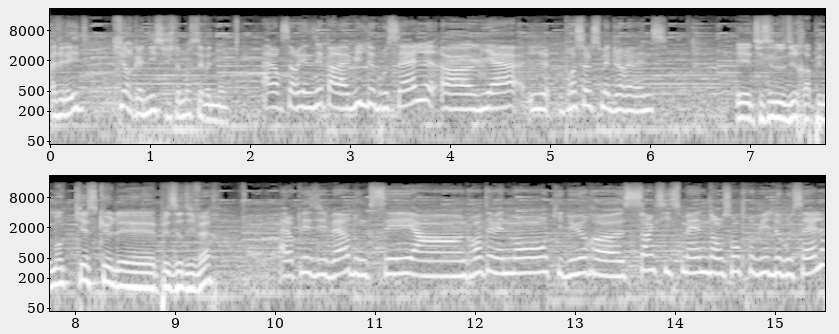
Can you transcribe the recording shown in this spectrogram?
Adélaïde, qui organise justement cet événement? Alors, c'est organisé par la ville de Bruxelles euh, via le Brussels Major Events. Et tu sais nous dire rapidement qu'est-ce que les plaisirs d'hiver Alors, Plaisir d'hiver, c'est un grand événement qui dure 5-6 semaines dans le centre-ville de Bruxelles,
